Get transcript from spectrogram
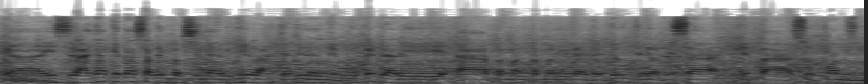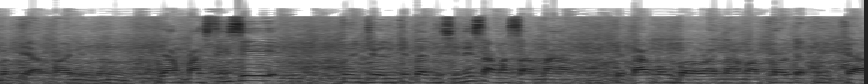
Ya istilahnya kita saling bersinergi lah. Jadi Jadi mungkin dari uh, teman-teman Wika Gedung juga bisa kita support seperti apa gitu. Yang pasti sih tujuan kita di sini sama-sama kita membawa nama produk Wika.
